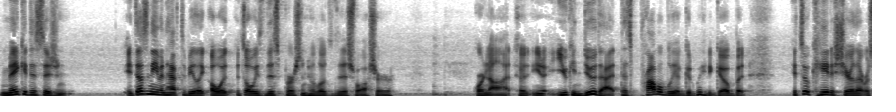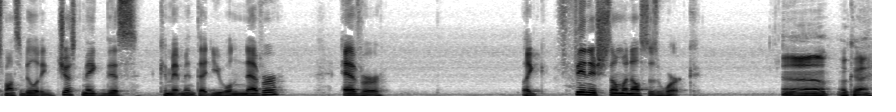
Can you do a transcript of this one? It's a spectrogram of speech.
Make a decision it doesn't even have to be like oh it, it's always this person who loads the dishwasher or not. Uh, you know you can do that. That's probably a good way to go but it's okay to share that responsibility. Just make this commitment that you will never ever like finish someone else's work. Oh, okay.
